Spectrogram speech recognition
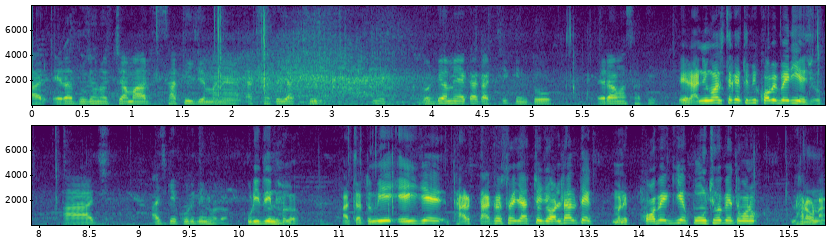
আর এরা দুজন হচ্ছে আমার সাথী যে মানে একসাথে যাচ্ছি। ঠিক আছে? রোডে আমি একা কাটছি কিন্তু এরা আমার সাথী। এই রানীগঞ্জ থেকে তুমি কবে বেরিয়েছো? আজ আজকে কুড়ি দিন হলো। কুড়ি দিন হলো। আচ্ছা তুমি এই যে তারকেশ্বরে যাচ্ছ জল ঢালতে মানে কবে গিয়ে পৌঁছবে তোমার ধারণা?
